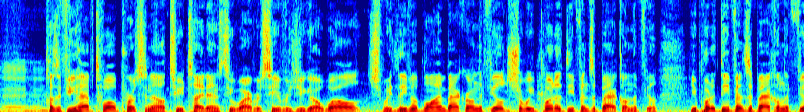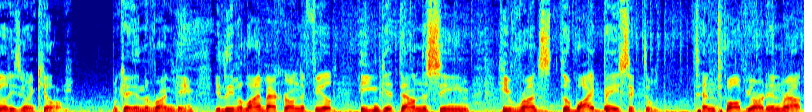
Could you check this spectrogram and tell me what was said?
Mm-hmm. Because if you have 12 personnel, two tight ends, two wide receivers, you go, well, should we leave a linebacker on the field? Should we put a defensive back on the field? You put a defensive back on the field, he's going to kill him. Okay, in the run game, you leave a linebacker on the field, he can get down the seam. He runs the wide basic, the 10, 12 yard in route.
